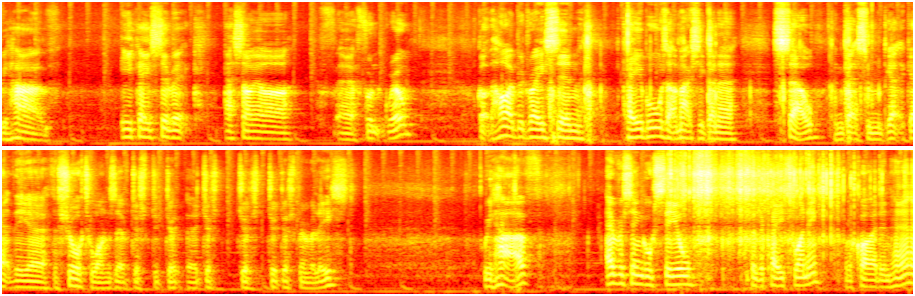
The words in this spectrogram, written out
We have EK Civic SIR uh, front grille. We've got the hybrid racing cables I'm actually going to sell and get some get get the uh, the shorter ones that have just just, uh, just just just been released. We have every single seal for the K20 required in here.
